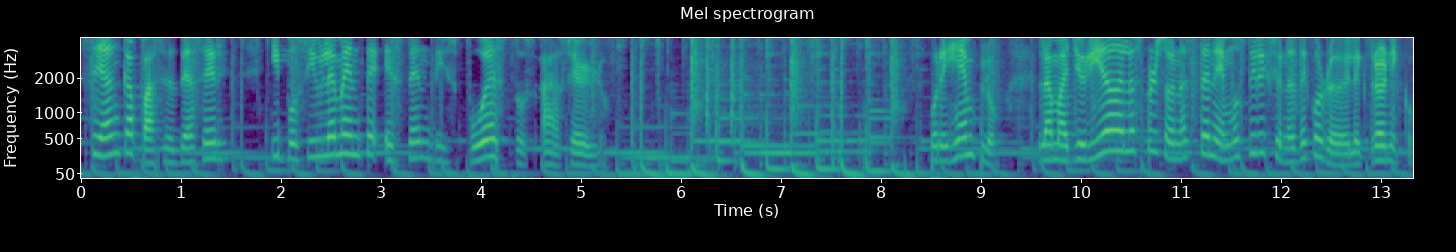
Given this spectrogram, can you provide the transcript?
sean capaces de hacer y posiblemente estén dispuestos a hacerlo. Por ejemplo, la mayoría de las personas tenemos direcciones de correo electrónico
